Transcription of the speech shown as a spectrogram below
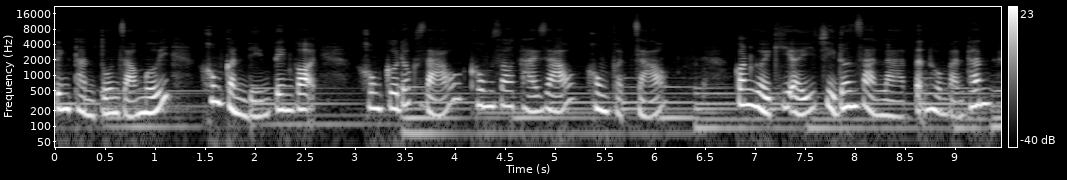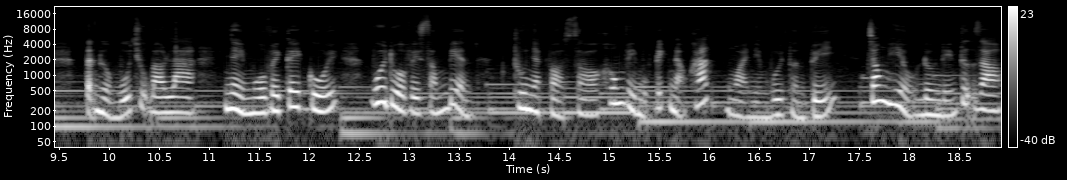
tinh thần tôn giáo mới, không cần đến tên gọi, không cơ đốc giáo, không do thái giáo, không Phật giáo. Con người khi ấy chỉ đơn giản là tận hưởng bản thân, tận hưởng vũ trụ bao la, nhảy múa với cây cối, vui đùa với sóng biển, thu nhặt vỏ sò không vì mục đích nào khác ngoài niềm vui thuần túy. Trong hiểu đường đến tự do,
